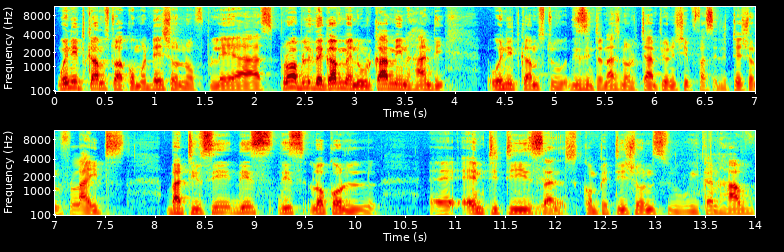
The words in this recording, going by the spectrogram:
when it comes to accommodation of players, probably the government will come in handy when it comes to this international championship facilitation flights. But you see, these, these local uh, entities and competitions, we can have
